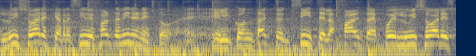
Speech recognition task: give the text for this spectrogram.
Luis Suárez que recibe falta. Miren esto, eh, el contacto existe, la falta. Después Luis Suárez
